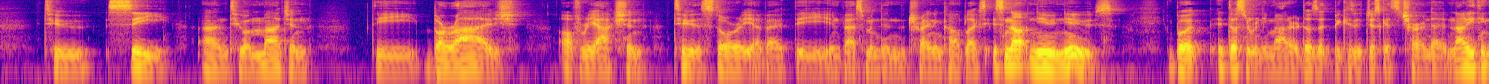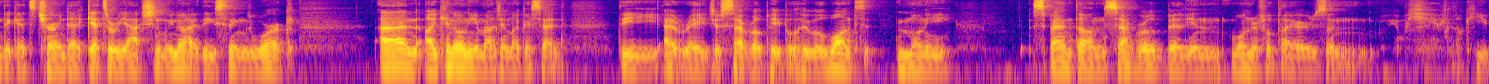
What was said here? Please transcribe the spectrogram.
to see and to imagine the barrage of reaction to the story about the investment in the training complex. It's not new news, but it doesn't really matter, does it? Because it just gets churned out. And anything that gets churned out gets a reaction. We know how these things work. And I can only imagine, like I said, the outrage of several people who will want money spent on several billion wonderful players. And look, you,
